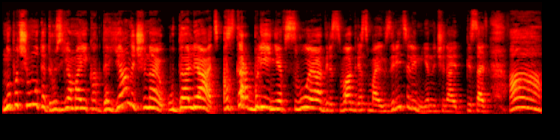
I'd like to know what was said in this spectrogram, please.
Но почему-то, друзья мои, когда я начинаю удалять оскорбления в свой адрес, в адрес моих зрителей, мне начинают писать, а,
